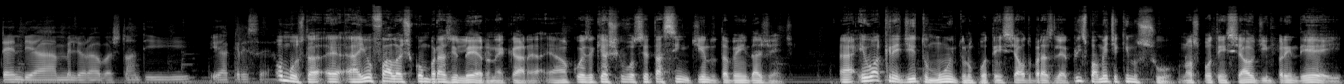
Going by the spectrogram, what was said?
tende a melhorar bastante e, e a crescer. Ô Musta, é, aí eu falo acho como brasileiro, né, cara? É uma coisa que acho que você está sentindo também da gente. É, eu acredito muito no potencial do brasileiro, principalmente aqui no Sul, nosso potencial de empreender e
